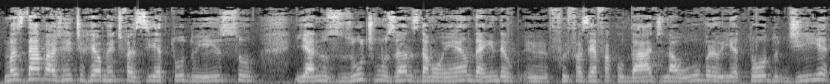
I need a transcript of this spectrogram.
Mas dava, a gente realmente fazia tudo isso, e aí, nos últimos anos da Moenda ainda eu fui fazer a faculdade na Ubra, eu ia todo dia,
